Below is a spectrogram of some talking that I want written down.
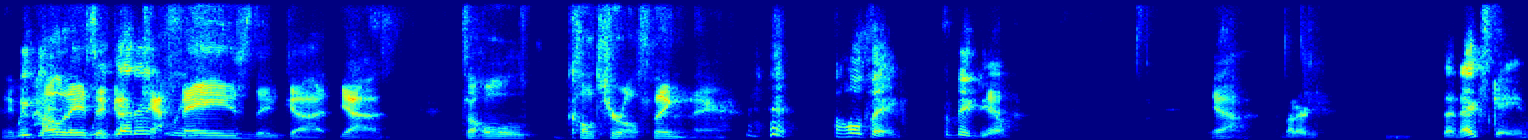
they've got holidays. They've got cafes. They've got yeah. It's a whole cultural thing there. the whole thing. It's a big deal. Yeah. yeah. But our, the next game.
